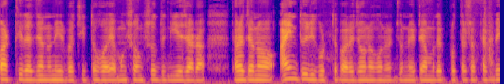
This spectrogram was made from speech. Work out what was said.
প্রার্থীরা যেন নির্বাচিত হয় এবং সংসদে গিয়ে যারা, তারা যেন আইন তৈরি করতে পারে জনগণের জন্য, এটা আমাদের প্রত্যাশা থাকবে।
